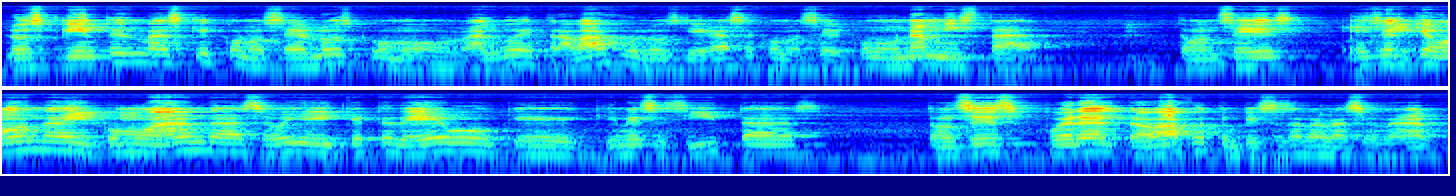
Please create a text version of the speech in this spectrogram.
los clientes más que conocerlos como algo de trabajo, los llegas a conocer como una amistad. Entonces, es el que onda y cómo andas, oye, ¿y qué te debo? ¿Qué, qué necesitas? Entonces, fuera del trabajo te empiezas a relacionar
